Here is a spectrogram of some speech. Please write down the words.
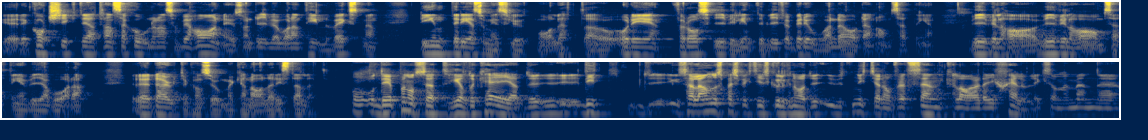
eh, de kortsiktiga transaktionerna som vi har nu som driver vår tillväxt. Men det är inte det som är slutmålet och det är för oss, vi vill inte bli för beroende av den omsättningen. Vi vill ha, vi vill ha omsättningen via våra direct to consumer-kanaler istället. Och, det är på något sätt helt okej okay att du, ditt, Zalandos perspektiv skulle kunna vara att du utnyttjar dem för att sen klara dig själv. Liksom. Men eh,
